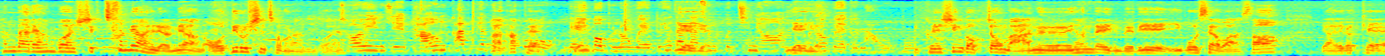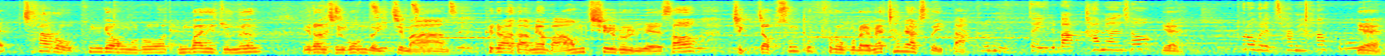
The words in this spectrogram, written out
한 달에 한 번씩 참여하려면 어디로 신청을 하는 거예요? 저희 이제 다음 카페도 아, 있고 카페. 네이버 블로그에도 해다나 예, 예. 숨굿 치면 예, 예. 블로그에도 나오고 근심 걱정 많은 현대인들이 이곳에 와서 야 이렇게 차로 풍경으로 공간이 주는 이런 즐거움도 있지, 있지만 있지, 있지. 필요하다면 마음 치유를 위해서 직접 숨구 프로그램에 참여할 수도 있다. 그럼요. 그래서 1박 하면서 예. 프로그램 참여하고 예.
